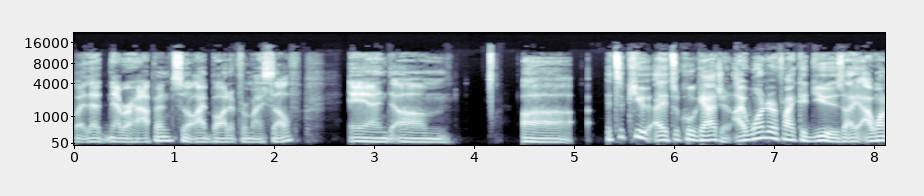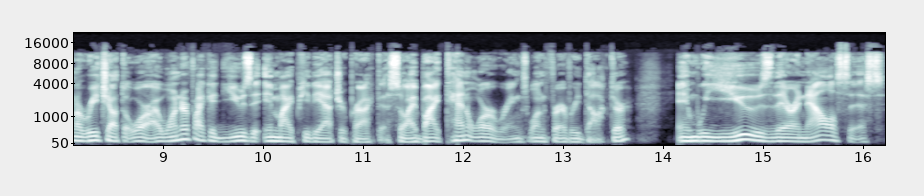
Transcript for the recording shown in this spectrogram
but that never happened. So I bought it for myself, and um, uh, it's a cute, it's a cool gadget. I wonder if I could use. I, I want to reach out to Oura. I wonder if I could use it in my pediatric practice. So I buy 10 Oura rings, one for every doctor, and we use their analysis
